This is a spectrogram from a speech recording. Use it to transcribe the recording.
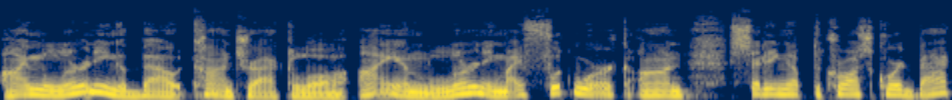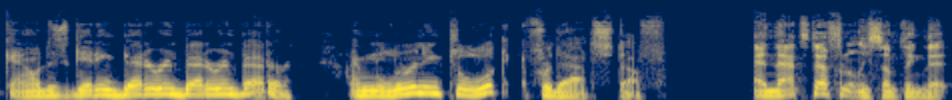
I'm learning about contract law. I am learning my footwork on setting up the cross court backhand is getting better and better and better. I'm learning to look for that stuff. And that's definitely something that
